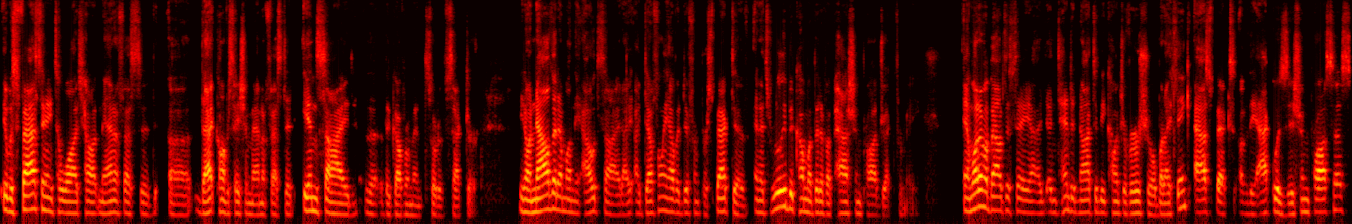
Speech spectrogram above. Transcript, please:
It was fascinating to watch how it manifested. Uh, that conversation manifested inside the, the government sort of sector. You know, now that I'm on the outside, I, I definitely have a different perspective, and it's really become a bit of a passion project for me. And what I'm about to say, I intended not to be controversial, but I think aspects of the acquisition process,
